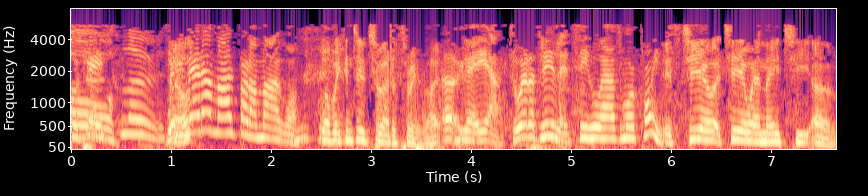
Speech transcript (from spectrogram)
Ok. Close. Well- Primera mal para Mago. Well, we can do two out of three, right? Okay, yeah. Two out of three. Let's see who has more points. It's T O T O M A T O.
